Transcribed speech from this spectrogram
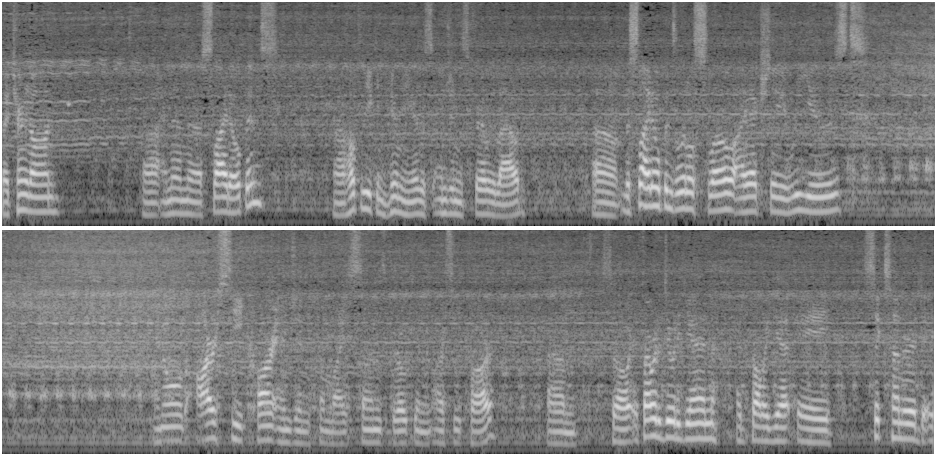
So I turn it on uh, and then the slide opens. Uh, hopefully you can hear me here. This engine is fairly loud. Uh, the slide opens a little slow. I actually reused an old RC car engine from my son's broken RC car. Um, so if I were to do it again, I'd probably get a 600 to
